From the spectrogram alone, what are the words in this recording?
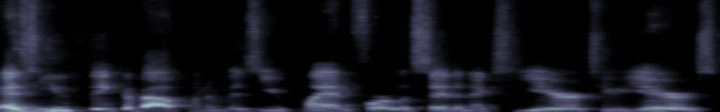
as you think about kind of as you plan for, let's say, the next year or two years,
